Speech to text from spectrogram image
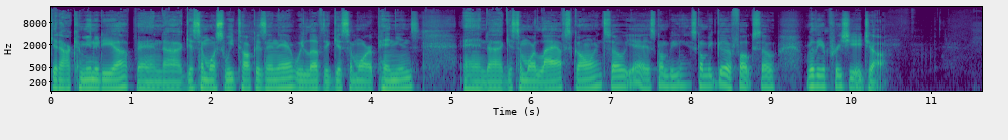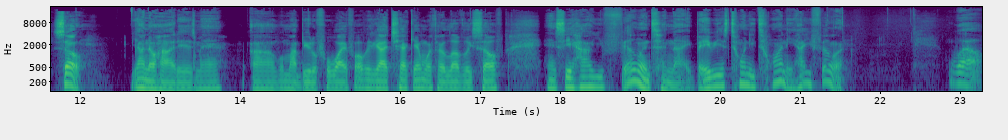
get our community up and uh, get some more sweet talkers in there. We love to get some more opinions and uh, get some more laughs going. So yeah, it's gonna be it's gonna be good, folks. So really appreciate y'all. So y'all know how it is, man. Uh, with my beautiful wife, always gotta check in with her lovely self and see how you feeling tonight, baby. It's 2020. How you feeling? Well,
